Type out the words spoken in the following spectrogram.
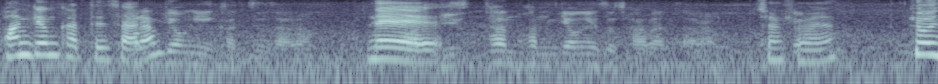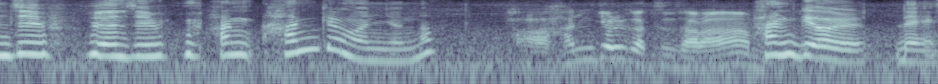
환경 같은 사람? 환경이 같은 사람? 네. 아, 비슷한 환경에서 자란 사람? 잠시만요. 편집, 편집. 한, 한경 아니었나? 아 한결 같은 사람? 한결. 네.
